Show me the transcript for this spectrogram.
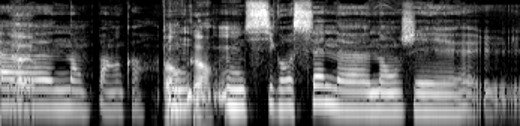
Euh, non, pas encore. Pas une, encore. Une si grosse scène, non. J'ai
